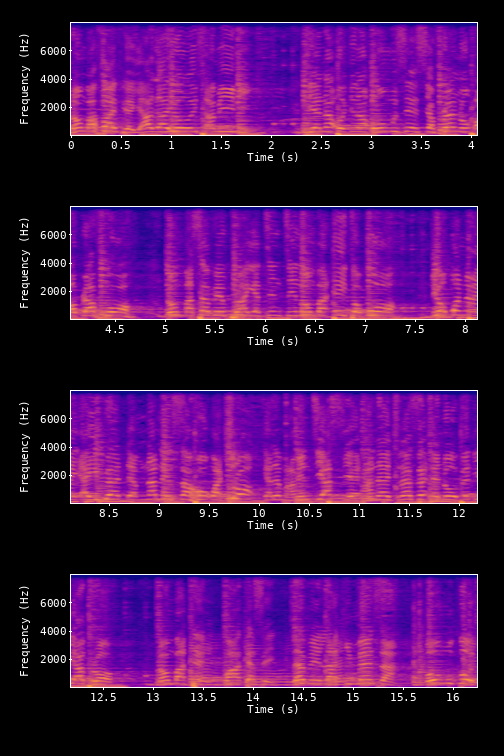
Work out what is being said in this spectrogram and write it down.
Number five year yaga yo isamini. Deɛ na ogyina ɔmu sɛ sia frɛ no ɔbrafoɔ number seven praeɛ tenten number eight ɔboɔ deɛ ɔbɔ na ayi bɛ dɛm na ne nsa ho wakyerɛ yɛde maame nte aseɛ anaa kyerɛ sɛ ɛna obɛdi agorɔ number ten wakɛse eleven lucky mensa ɔmu coach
